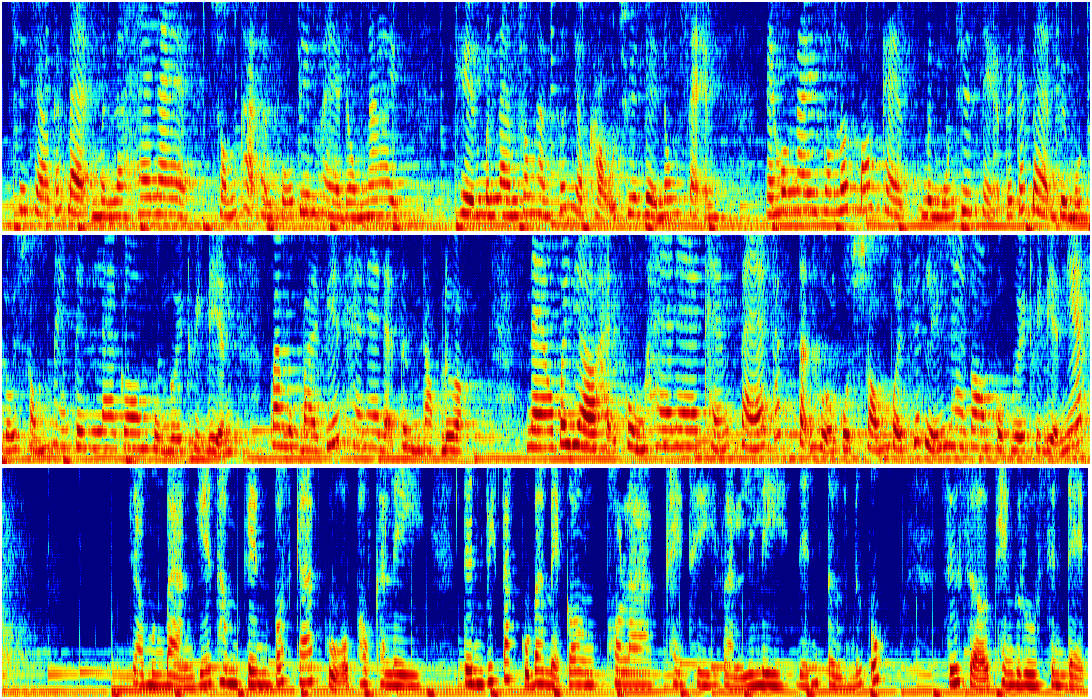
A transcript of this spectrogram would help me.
Xin chào các bạn, mình là Hana, sống tại thành phố Biên Hòa, Đồng Nai. Hiện mình làm trong ngành xuất nhập khẩu chuyên về nông sản. Ngày hôm nay trong lớp podcast mình muốn chia sẻ tới các bạn về một lối sống mang tên Lagom của người Thụy Điển qua một bài viết Hana đã từng đọc được. Nào bây giờ hãy cùng Hana khám phá cách tận hưởng cuộc sống với triết lý Lagom của người Thụy Điển nhé. Chào mừng bạn ghé thăm kênh podcast của Pokali, tên viết tắt của ba mẹ con Paula, Katie và Lily đến từ nước Úc, xứ sở kangaroo xinh đẹp.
